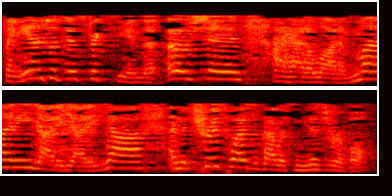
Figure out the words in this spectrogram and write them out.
financial district, seeing the ocean. I had a lot of money, yada, yada, yada. And the truth was, is I was miserable.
